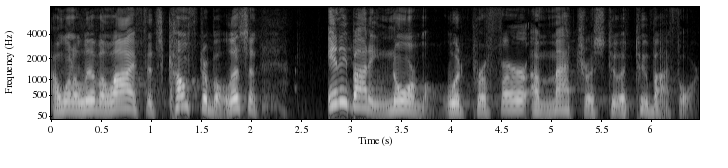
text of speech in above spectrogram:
I want to live a life that's comfortable. Listen, Anybody normal would prefer a mattress to a two by four.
